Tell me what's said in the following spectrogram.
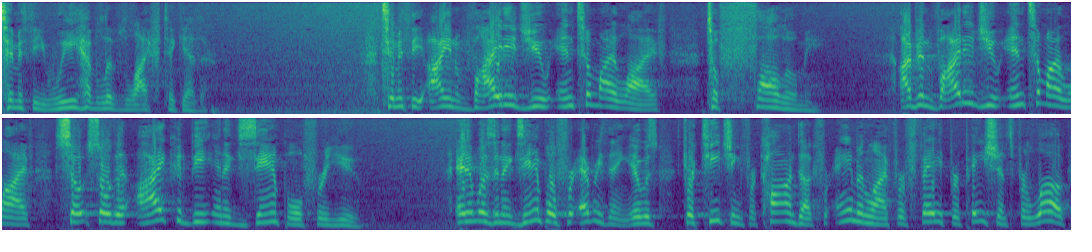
Timothy, we have lived life together. Timothy, I invited you into my life to follow me. I've invited you into my life so, so that I could be an example for you. And it was an example for everything. It was for teaching, for conduct, for aim in life, for faith, for patience, for love,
